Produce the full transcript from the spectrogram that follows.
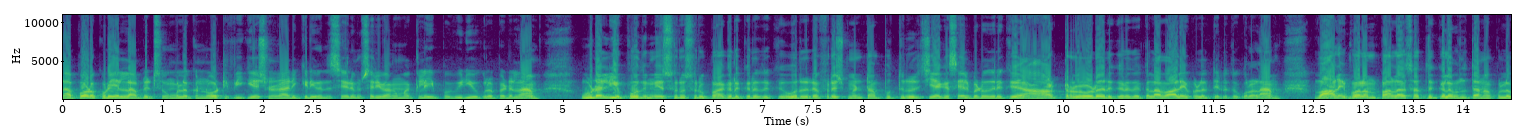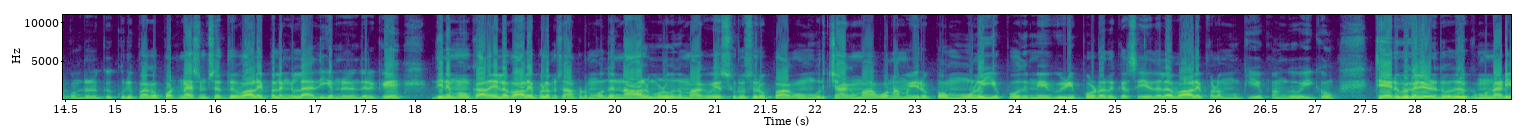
நான் போடக்கூடிய எல்லா அப்டேட்ஸும் உங்களுக்கு நோட்டிஃபிகேஷனோட அடிக்கடி வந்து சேரும். சரி வாங்க மக்களே இப்போ வீடியோக்குள்ளே போயிடலாம். உடல் எப்போதுமே சுறுசுறுப்பாக இருக்கிறதுக்கு ஒரு ரெஃப்ரெஷ்மெண்ட்டாக புத்துணர்ச்சியாக செயல்படுவதற்கு ஆற்றலோடு இருக்கிறதுக்கெல்லாம் வாழைப்பழத்தை எடுத்துக்கொள்ளலாம் வாழைப்பழம் பல சத்துக்களை வந்து தனக்குள்ளே கொண்டுருக்கு குறிப்பாக பொட்டாசியம் சத்து வாழைப்பழங்களில் அதிகம் நிறைந்திருக்கு. தினமும் காலையில் வாழைப்பழம் சாப்பிடும்போது நாள் முழுவதுமாகவே சுறுசுறுப்பாகவும் உற்சாகமாகவும் நம்ம இருப்போம். மூளை எப்போதுமே விழிப்போடு இருக்க செய்கிறதில் வாழைப்பழம் முக்கிய பங்கு வகிக்கும். தேர்வுகள் எழுதுவதற்கு முன்னாடி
